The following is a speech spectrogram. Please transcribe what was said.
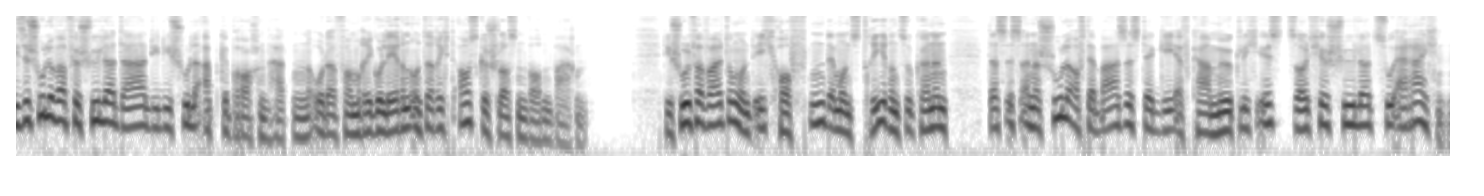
Diese Schule war für Schüler da, die die Schule abgebrochen hatten oder vom regulären Unterricht ausgeschlossen worden waren. Die Schulverwaltung und ich hofften, demonstrieren zu können, dass es einer Schule auf der Basis der GfK möglich ist, solche Schüler zu erreichen.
